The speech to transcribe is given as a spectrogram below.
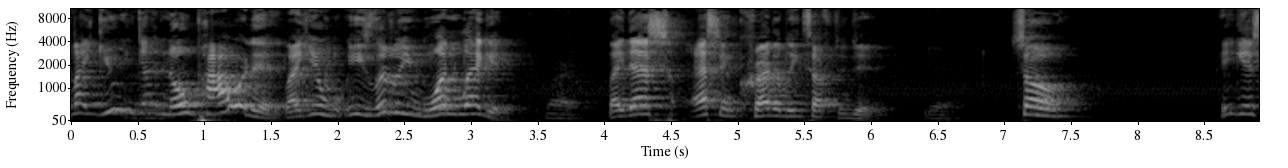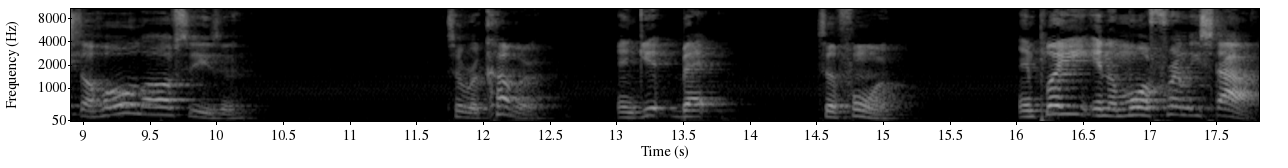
Like you got no power there. Like you, he's literally one legged. Right. Like that's that's incredibly tough to do. Yeah. So he gets the whole off season to recover and get back to form and play in a more friendly style.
